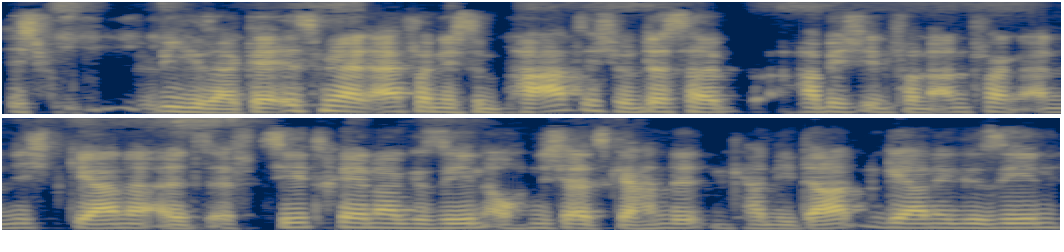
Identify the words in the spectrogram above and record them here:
ich, wie gesagt, der ist mir halt einfach nicht sympathisch und deshalb habe ich ihn von Anfang an nicht gerne als FC-Trainer gesehen, auch nicht als gehandelten Kandidaten gerne gesehen.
